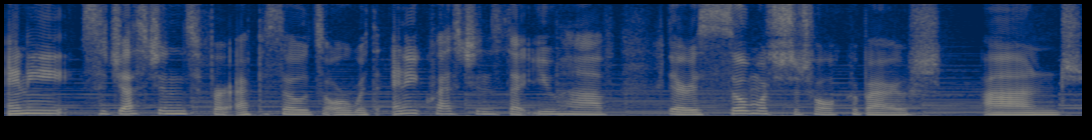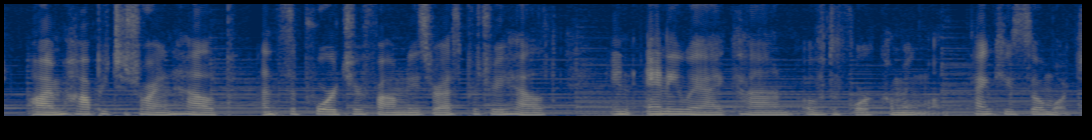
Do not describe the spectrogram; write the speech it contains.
any suggestions for episodes or with any questions that you have. There is so much to talk about, and I'm happy to try and help and support your family's respiratory health in any way I can over the forthcoming month. Thank you so much.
